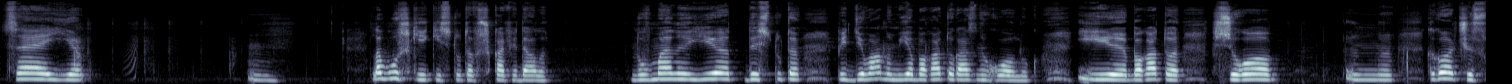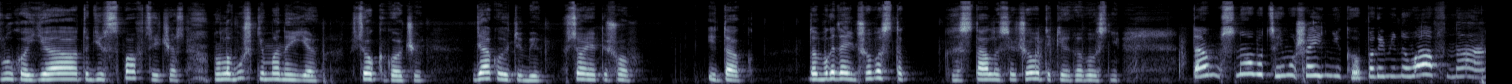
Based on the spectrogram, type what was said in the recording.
Цей. м, Ловушки якісь тут в шкафі дали. Ну, в мене є десь тут під диваном є багато різних голок. І багато всього. Коротше, слухай, я тоді спав цей час, але ловушки в мене є. Все, коротше. Дякую тобі. Все, я пішов. І так, добрий день, що у вас так сталося? Чого ви такі грустні? Там знову цей мошенник перейменував на,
